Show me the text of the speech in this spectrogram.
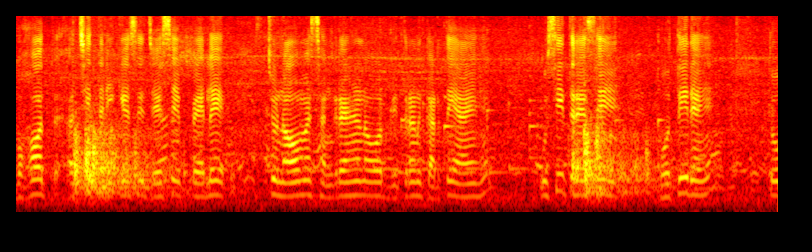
बहुत अच्छी तरीके से जैसे पहले चुनाव में संग्रहण और वितरण करते आए हैं, उसी तरह से होती रहे। तो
